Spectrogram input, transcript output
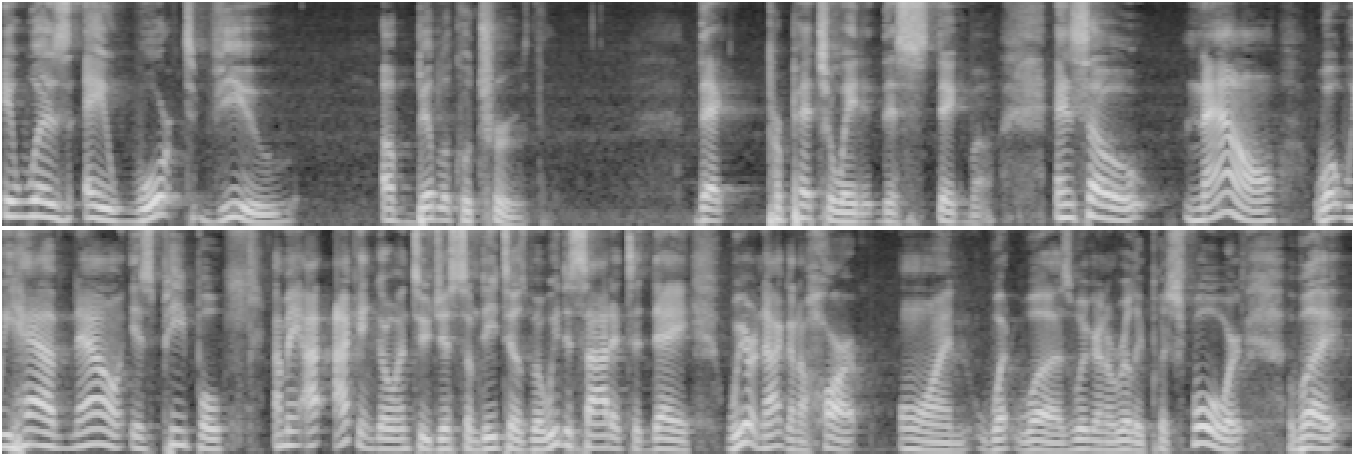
it was a warped view of biblical truth that perpetuated this stigma. And so now what we have now is people i mean I, I can go into just some details but we decided today we are not going to harp on what was we're going to really push forward but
